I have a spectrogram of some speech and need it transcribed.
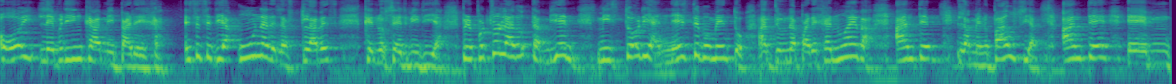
hoy le brinca a mi pareja. Esa sería una de las claves que nos serviría. Pero por otro lado, también mi historia en este momento ante una pareja nueva, ante la menopausia, ante em,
